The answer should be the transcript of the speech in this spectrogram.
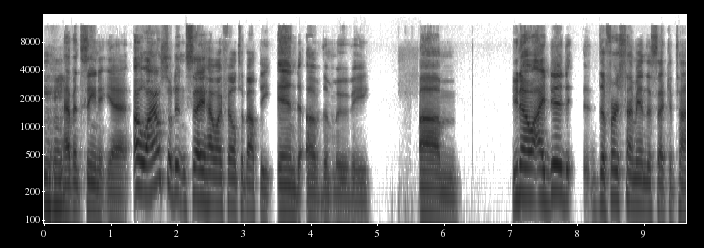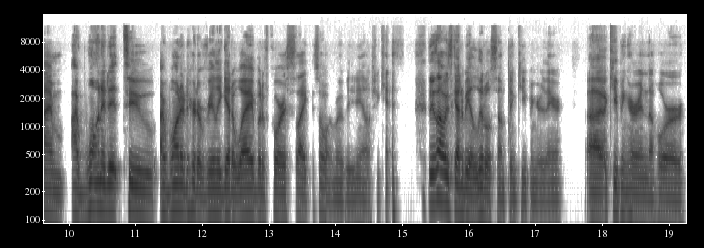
Mm-hmm. Haven't seen it yet. Oh, I also didn't say how I felt about the end of the movie. Um, you know, I did the first time and the second time. I wanted it to. I wanted her to really get away, but of course, like it's a horror movie. You know, she can't. There's always got to be a little something keeping her there, uh, keeping her in the horror.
